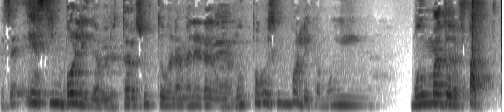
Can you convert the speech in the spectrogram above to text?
o sea, es simbólica, pero está resuelto de una manera como muy poco simbólica, muy, muy matter of fact,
